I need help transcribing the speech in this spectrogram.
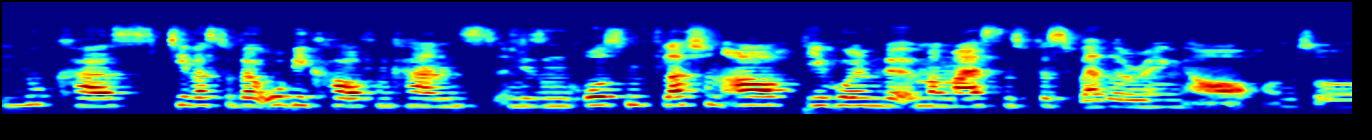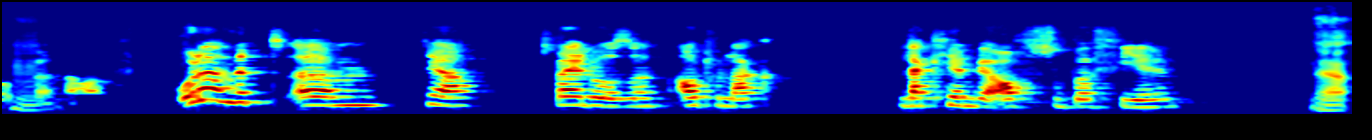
Lukas, die, was du bei Obi kaufen kannst, in diesen großen Flaschen auch. Die holen wir immer meistens fürs Weathering auch und so, Hm. genau. Oder mit, ähm, ja, Spraydose, Autolack. Lackieren wir auch super viel. Ja.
